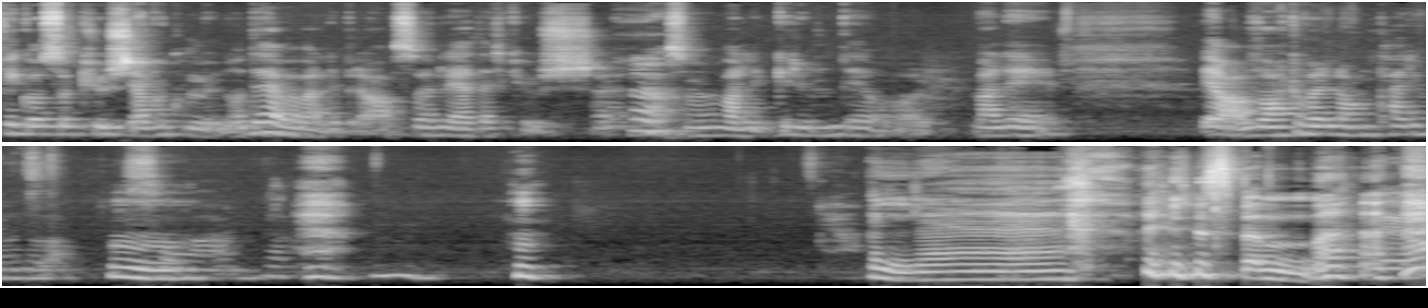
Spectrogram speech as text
Fikk også kurs gjennom kommunen, og det var veldig bra. Så lederkurs eh, Ja. som var veldig grundig og veldig Ja, varte over en lang periode, da. Så, ja. Veldig, veldig spennende. ja,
